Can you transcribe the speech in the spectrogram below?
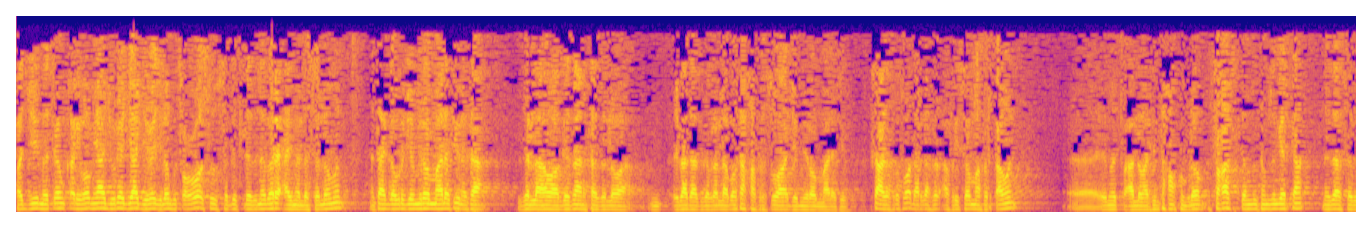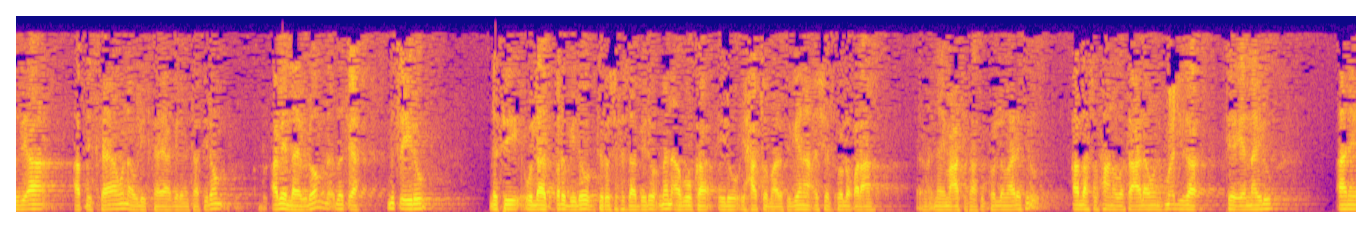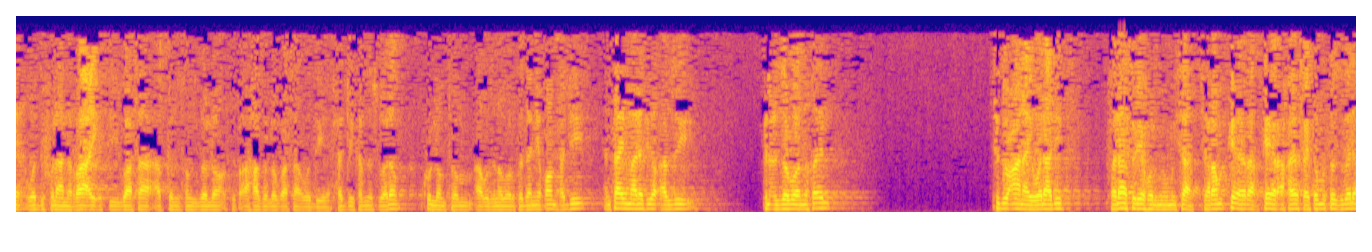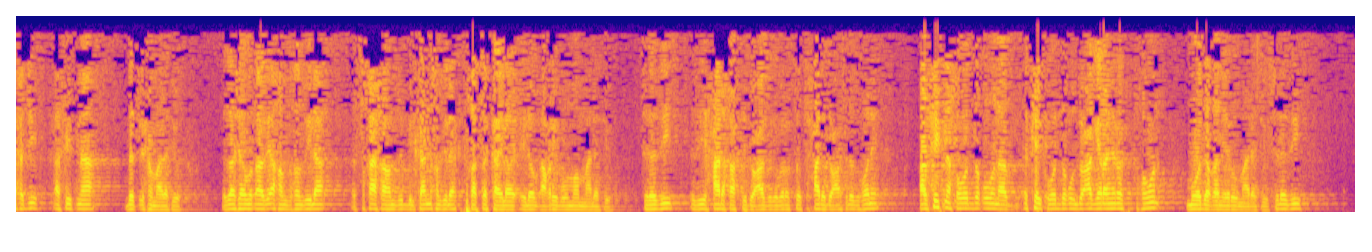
ሕጂ መፅኦም ቀሪቦም ያ ጁሬጅ ያ ጁሬጅ ኢሎም ክፀውዑ እሱ ዝሰግድ ስለ ዝነበረ ኣይመለሰሎምን እንታይ ክገብሩ ጀሚሮም ማለት እዩ ነታ ዘለዋ ገዛ ነታ ዘለዋ ዕባዳ ዝገብረላ ቦታ ከፍርስዋ ጀሚሮም ማለት እዩ ክሳዕ ዘፍርስዋ ዳርጋ ኣፍሪሶማ ፍርቃ እውን የመፅእ ኣሎ ማለት እንታይ ከምኩም ብሎም ንስኻስ ከምዚ ከምዚ ገርካ ነዛ ሰብ እዚኣ ኣጥኒትካያ እውን ኣውሊድካያ ገለመታት ኢሎም ኣበየላ ይብሎም መፅያ ምፅእ ኢሉ ነቲ ውላድ ቅርብ ኢሉ ብቲ ርእሱ ሕሳብ ቢሉ መን ኣቡካ ኢሉ ይሓቶ ማለት እዩ ገና ዕሸል ከሎ ቆልዓ ናይ መዓልትታት ከሎ ማለት እዩ ኣላ ስብሓን ወተላ እውን ሙዕጅዛ ከርእየና ኢሉ ኣነ ወዲ ፍላን ራዒ እቲ ጓሳ ኣብ ከምዚ ከም ዘሎ እቲ ጥቓኻ ዘሎ ጓሳ ወዲ ዩ ሕጂ ከምዝስ በሎም ኩሎም ቶም ኣብኡ ዝነበሩ ተደኒቖም ሕጂ እንታይ ማለት እዩ ኣብዚ ክንዕዘቦ ንኽእል እቲ ዱዓ ናይ ወላዲት ፈላ ትሪኹ ሙሚሳት ሸራሙጥ ከየርኣኻዮ ሳይተሙቶ ዝበለ ሕጂ ኣብ ፊትና በፂሑ ማለት እዩ እዛ ሸርሙጣ እዚኣ ከምዚ ከምዚ ኢላ እስኻ ኢኻ ከምዚቢልካኒ ከምዚ ኢላ ክትኸሰካ ኢላ ኢሎም ኣቕሪቦሞም ማለት እዩ ስለዚ እዚ ሓደ ካብቲ ዱዓ ዝገበረቶ እቲ ሓደ ዱዓ ስለ ዝኾነ ኣብ ፊትና ክወድቕውን ኣብ እከይ ክወድቕውን ዱዓ ገይራ ነሮት ትኸውን ምወደቐ ነይሩ ማለት እዩ ስለዚ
